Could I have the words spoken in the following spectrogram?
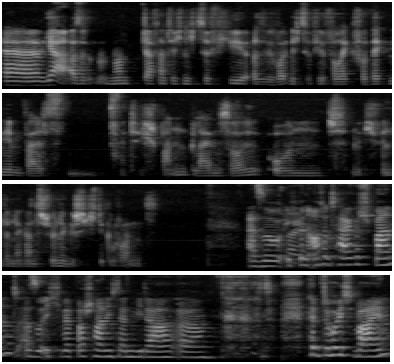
Äh, ja, also man darf natürlich nicht zu viel, also wir wollten nicht zu viel vorweg, vorwegnehmen, weil es natürlich spannend bleiben soll und ich finde eine ganz schöne Geschichte geworden ist. Also ich bin auch total gespannt. Also ich werde wahrscheinlich dann wieder äh, durchweinen.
